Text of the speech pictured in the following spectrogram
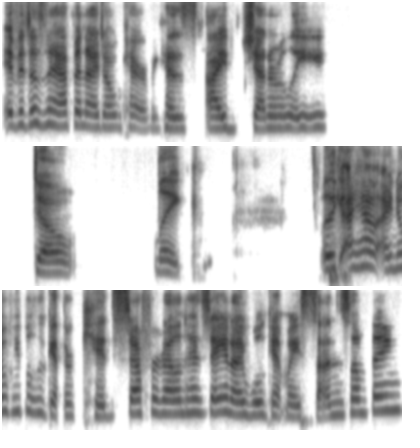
if it doesn't happen, I don't care because I generally don't like like I have I know people who get their kids stuff for Valentine's Day and I will get my son something,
